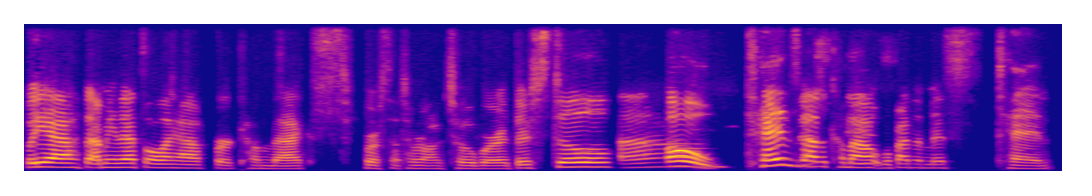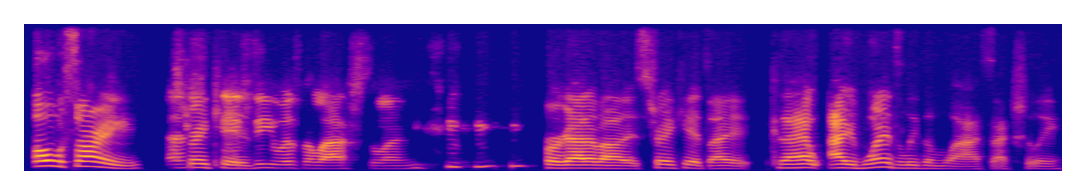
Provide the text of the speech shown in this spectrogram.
but yeah, I mean that's all I have for comebacks for September and October. There's still Um, oh 10's about to come out. We're about to miss 10. Oh, sorry. Stray Kids. SKZ was the last one. Forgot about it. Stray Kids. I cause I I wanted to leave them last actually.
